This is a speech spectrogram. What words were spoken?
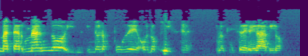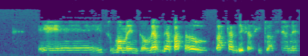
maternando y, no los pude o no quise, no quise delegarlo eh, en su momento. Me, ha pasado bastante esas situaciones.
